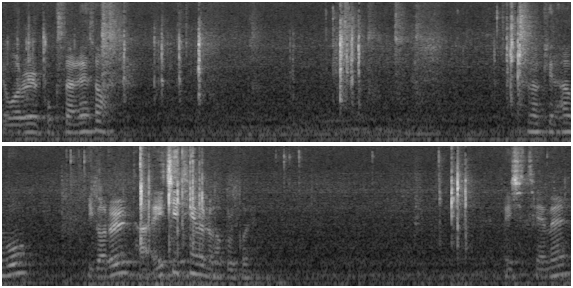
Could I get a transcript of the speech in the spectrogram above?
요거를 복사를 해서 스너키를 하고 이거를 다 HTML로 바꿀 거예요. HTML,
